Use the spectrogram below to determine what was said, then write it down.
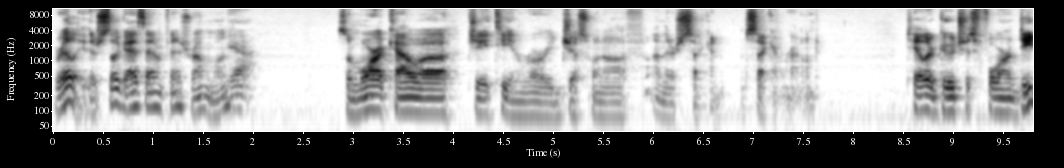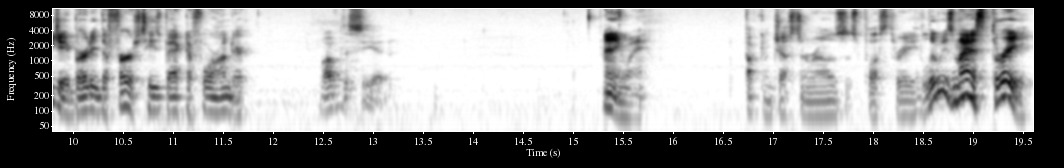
really, there's still guys that haven't finished round one. Yeah. So Morikawa, JT, and Rory just went off on their second second round. Talor Gooch is four. DJ Birdie the first. He's back to four under. Love to see it. Anyway, fucking Justin Rose is plus three. Louis minus three.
